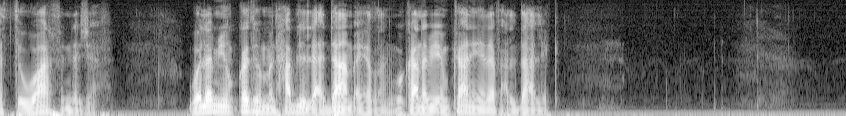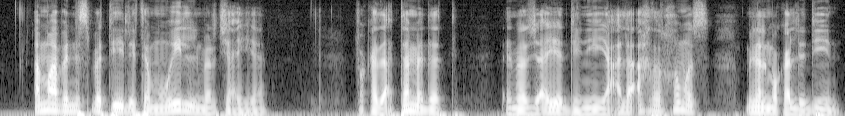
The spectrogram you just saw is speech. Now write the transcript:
الثوار في النجف ولم ينقذهم من حبل الإعدام أيضا وكان بإمكانه أن يفعل ذلك. أما بالنسبة لتمويل المرجعية فقد اعتمدت المرجعية الدينية على أخذ الخمس من المقلدين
